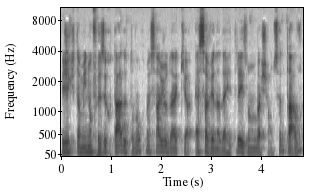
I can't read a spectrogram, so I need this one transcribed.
Veja que também não foi executado, então vamos começar a ajudar aqui. Ó. Essa venda da R3, vamos baixar um centavo,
